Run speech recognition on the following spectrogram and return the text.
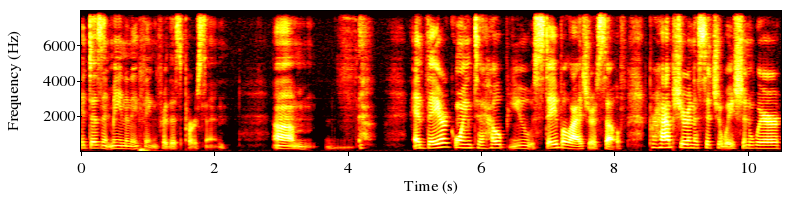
it doesn't mean anything for this person. Um and they are going to help you stabilize yourself. Perhaps you're in a situation where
